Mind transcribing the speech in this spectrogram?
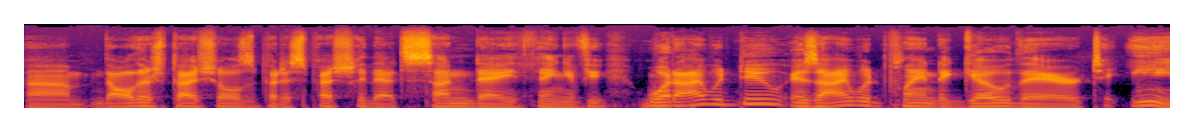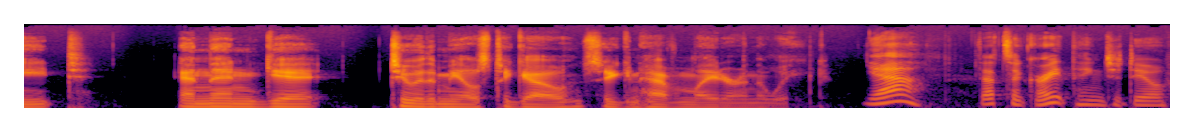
um, all their specials, but especially that Sunday thing. If you, what I would do is I would plan to go there to eat and then get two of the meals to go so you can have them later in the week. Yeah, that's a great thing to do.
